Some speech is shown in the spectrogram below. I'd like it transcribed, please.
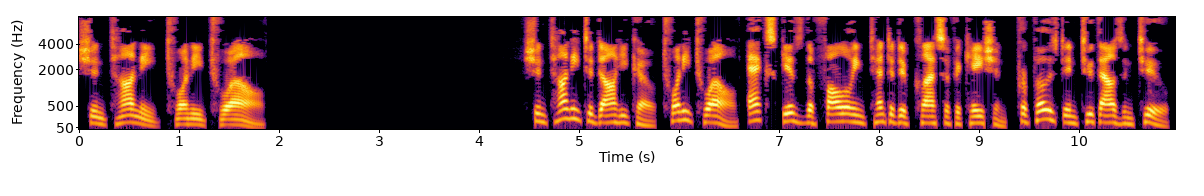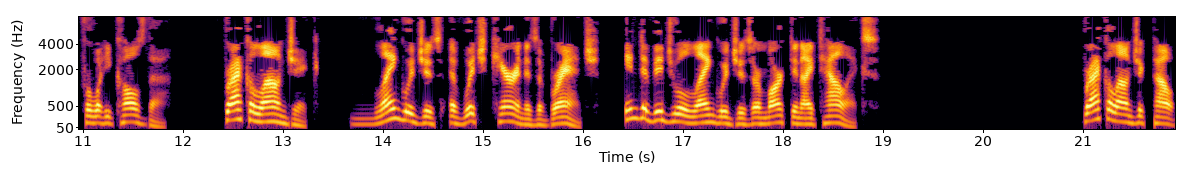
Shintani 2012 Shintani Tadahiko 2012, X gives the following tentative classification, proposed in 2002, for what he calls the Brakaloungic languages, of which Karen is a branch. Individual languages are marked in italics. Brakaloungic Pau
